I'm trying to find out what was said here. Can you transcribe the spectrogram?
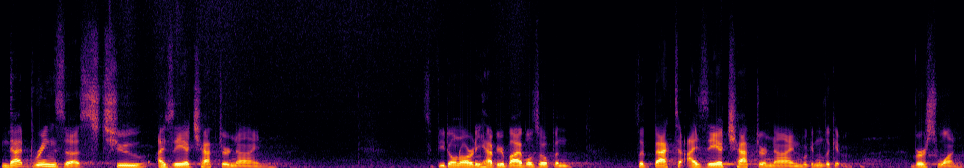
And that brings us to Isaiah chapter 9. So if you don't already have your Bibles open, flip back to Isaiah chapter 9. We're going to look at verse 1.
